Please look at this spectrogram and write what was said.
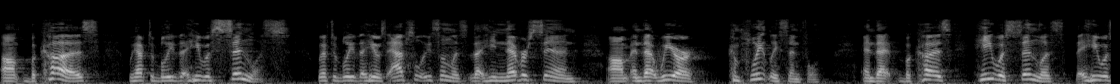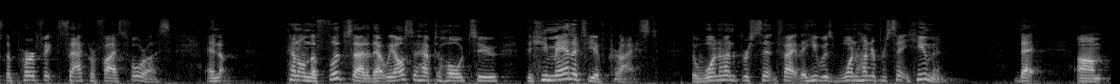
um, because we have to believe that he was sinless. We have to believe that he was absolutely sinless, that he never sinned, um, and that we are completely sinful. And that because he was sinless, that he was the perfect sacrifice for us. And kind of on the flip side of that, we also have to hold to the humanity of Christ. The 100% fact that he was 100% human. That um,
